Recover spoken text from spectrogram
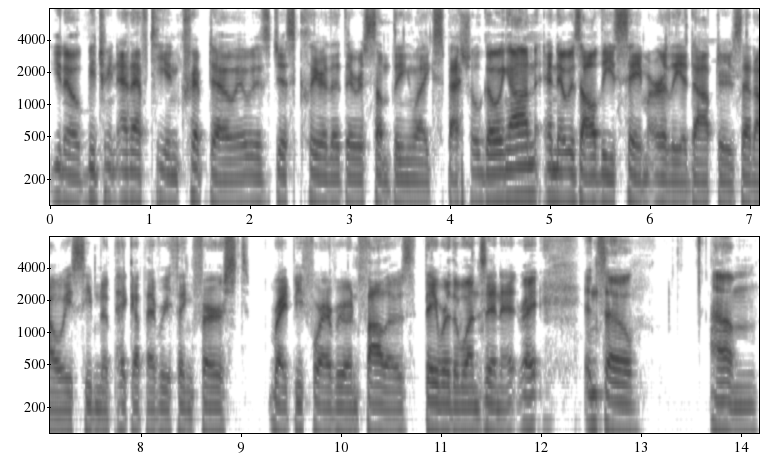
you know between NFT and crypto, it was just clear that there was something like special going on, and it was all these same early adopters that always seem to pick up everything first, right before everyone follows. They were the ones in it, right? And so, um,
